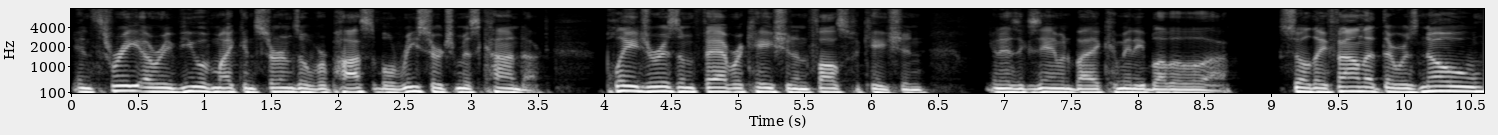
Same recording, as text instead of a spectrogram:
And three, a review of my concerns over possible research misconduct, plagiarism, fabrication, and falsification, and is examined by a committee, blah, blah, blah, blah. So they found that there was no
